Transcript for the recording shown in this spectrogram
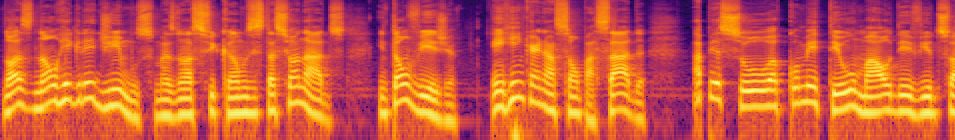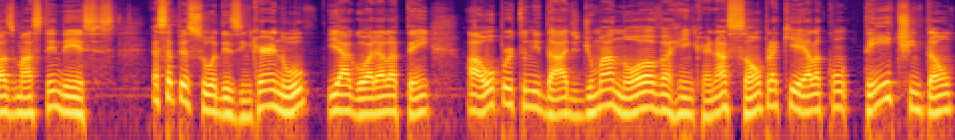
Nós não regredimos, mas nós ficamos estacionados. Então veja, em reencarnação passada, a pessoa cometeu o mal devido suas más tendências. Essa pessoa desencarnou e agora ela tem a oportunidade de uma nova reencarnação para que ela tente então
